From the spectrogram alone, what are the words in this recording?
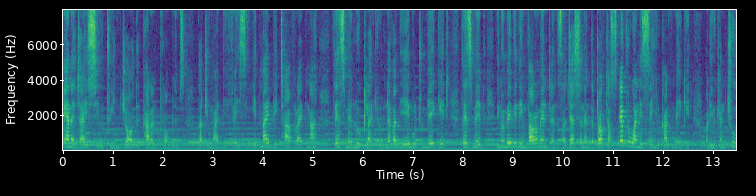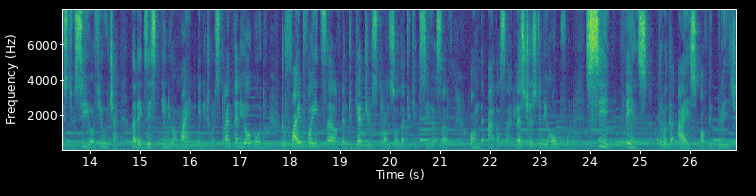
energize you to enjoy the current problems that you might be facing. It might be tough right now. Things may look like you'd never be able to make it. Things may, you know, maybe the environment and the suggestion and the doctors, everyone is saying you can't make it. But you can choose to see your future that exists in your mind and it will strengthen your body to fight for itself and to get you strong so that you can see yourself on the other side. Let's choose to be hopeful. See things through the eyes of the bridge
